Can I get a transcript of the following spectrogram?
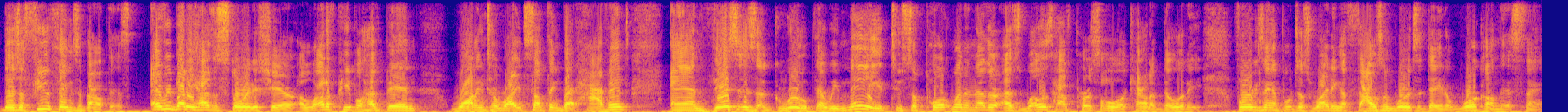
there's a few things about this. Everybody has a story to share. A lot of people have been wanting to write something but haven't. And this is a group that we made to support one another as well as have personal accountability. For example, just writing a thousand words a day to work on this thing.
